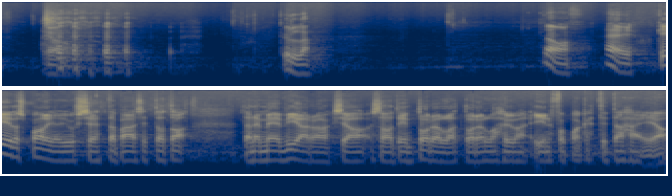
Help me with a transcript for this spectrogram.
Joo. Kyllä. Joo, hei, kiitos paljon Jussi, että pääsit tota, tänne meidän vieraaksi ja saatiin todella, todella hyvä infopaketti tähän. Ja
